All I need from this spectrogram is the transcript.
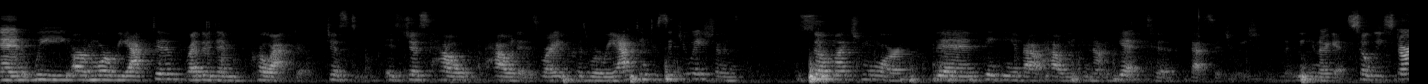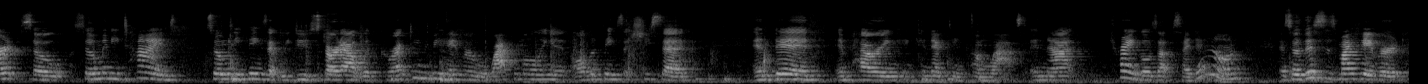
And we are more reactive rather than proactive. Just it's just how, how it is, right? Because we're reacting to situations so much more than thinking about how we cannot get to that situation that we cannot get. So we start so so many times so many things that we do start out with correcting the behavior, we're whack-a-moling it, all the things that she said, and then empowering and connecting come last. And that triangle is upside down. And so this is my favorite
